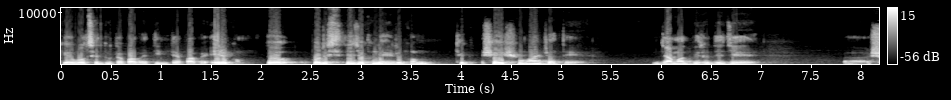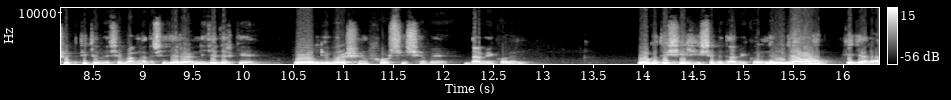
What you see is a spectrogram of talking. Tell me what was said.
কেউ বলছে দুটো পাবে, তিনটে পাবে, এরকম। তো পরিস্থিতি যখন এরকম, ঠিক সেই সময়টাতে জামাত বিরোধী যে শক্তিটি রয়েছে বাংলাদেশে যারা নিজেদেরকে প্রো লিবারেশন ফোর্স হিসেবে দাবি করেন, প্রগতিশীল হিসেবে দাবি করেন এবং জামাতকে যারা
